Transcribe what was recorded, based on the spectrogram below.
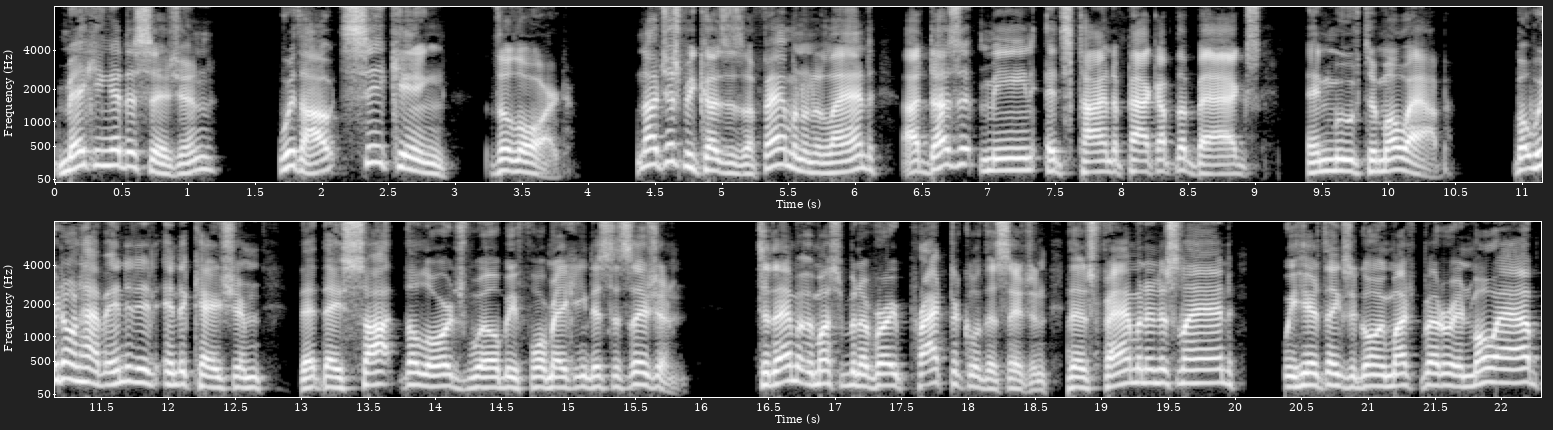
making a decision without seeking the Lord. Now, just because there's a famine in the land uh, doesn't mean it's time to pack up the bags and move to Moab. But we don't have any indication that they sought the Lord's will before making this decision. To them, it must have been a very practical decision. There's famine in this land. We hear things are going much better in Moab.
